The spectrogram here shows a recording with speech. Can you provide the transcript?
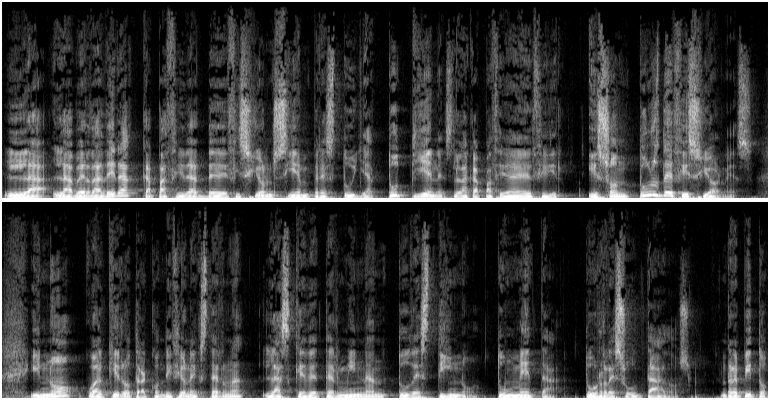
La, la verdadera capacidad de decisión siempre es tuya. Tú tienes la capacidad de decidir y son tus decisiones y no cualquier otra condición externa las que determinan tu destino, tu meta, tus resultados. Repito,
